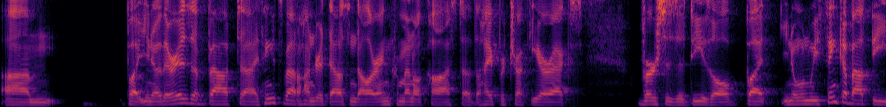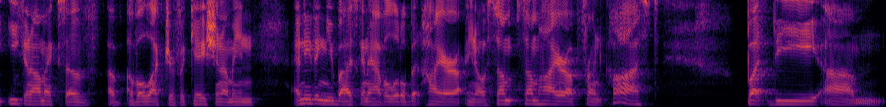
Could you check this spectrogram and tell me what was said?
Um, but you know there is about uh, I think it's about a hundred thousand dollar incremental cost of the Hypertruck ERX versus a diesel. But you know, when we think about the economics of, of, of electrification, I mean, anything you buy is going to have a little bit higher, you know, some some higher upfront cost, but the um,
